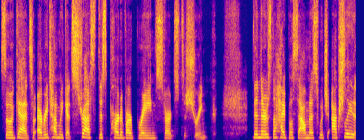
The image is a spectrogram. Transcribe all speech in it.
So again, so every time we get stressed, this part of our brain starts to shrink. Then there's the hypothalamus, which actually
